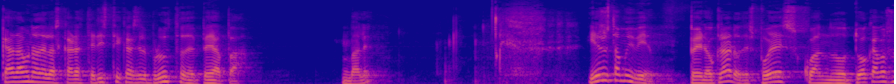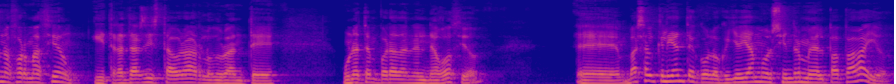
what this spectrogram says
cada una de las características del producto de pe a pa, ¿vale? Y eso está muy bien, pero claro, después cuando tú acabas una formación y tratas de instaurarlo durante una temporada en el negocio, eh, vas al cliente con lo que yo llamo el síndrome del papagayo.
